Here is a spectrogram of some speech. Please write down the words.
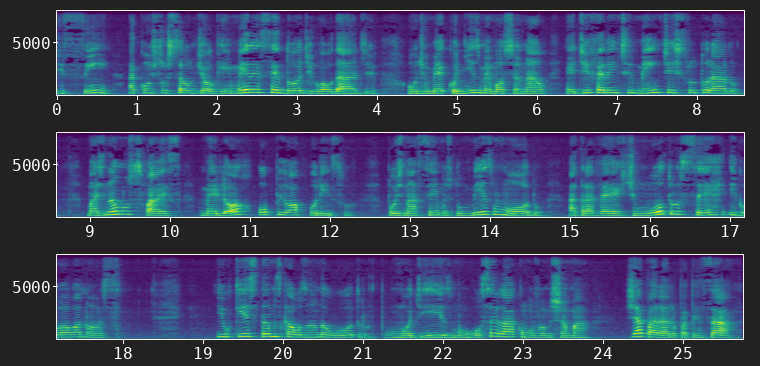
e sim a construção de alguém merecedor de igualdade, onde o mecanismo emocional é diferentemente estruturado, mas não nos faz melhor ou pior por isso, pois nascemos do mesmo modo, através de um outro ser igual a nós. E o que estamos causando ao outro, por modismo, ou sei lá como vamos chamar, já pararam para pensar?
